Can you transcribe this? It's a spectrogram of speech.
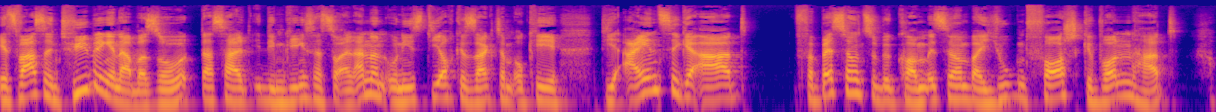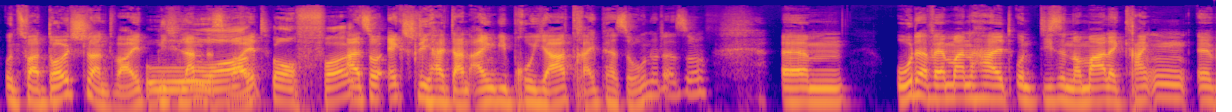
Jetzt war es in Tübingen aber so, dass halt im Gegensatz zu allen anderen Unis, die auch gesagt haben, okay, die einzige Art, Verbesserung zu bekommen, ist, wenn man bei Jugendforsch gewonnen hat. Und zwar deutschlandweit, nicht landesweit. What the fuck? Also actually halt dann irgendwie pro Jahr drei Personen oder so. Ähm, oder wenn man halt, und diese normale Kranken- äh,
